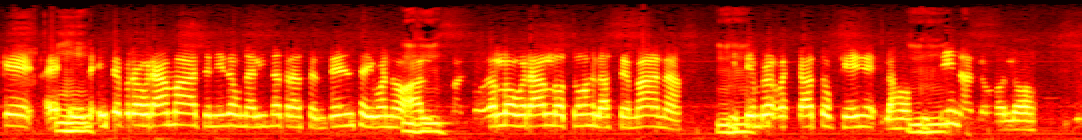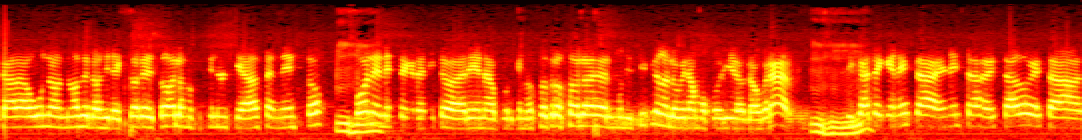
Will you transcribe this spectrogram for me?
que eh, este programa ha tenido una linda trascendencia y bueno, al, poder lograrlo todas las semanas y siempre rescato que las oficinas, lo- los, cada uno ¿no? de los directores de todas las oficinas que hacen esto, ponen este granito de arena, porque nosotros solo desde el municipio no lo hubiéramos podido lograr. Fíjate que en esta en este estado está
